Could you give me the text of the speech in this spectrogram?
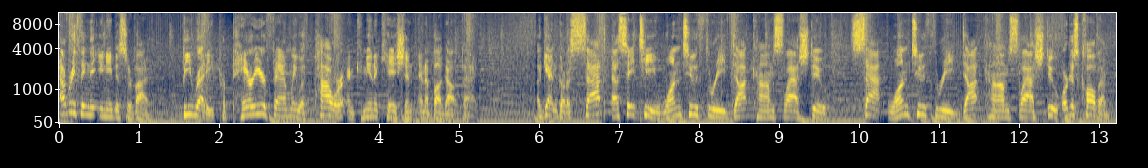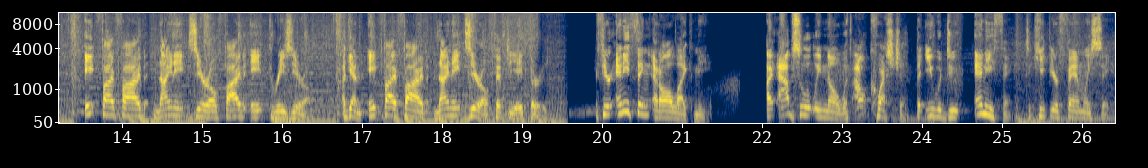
everything that you need to survive. Be ready. Prepare your family with power and communication and a bug out bag. Again, go to sat, sat123.com slash stew, sat123.com slash stew, or just call them 855-980-5830. Again, 855-980-5830. If you're anything at all like me, I absolutely know without question that you would do anything to keep your family safe,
